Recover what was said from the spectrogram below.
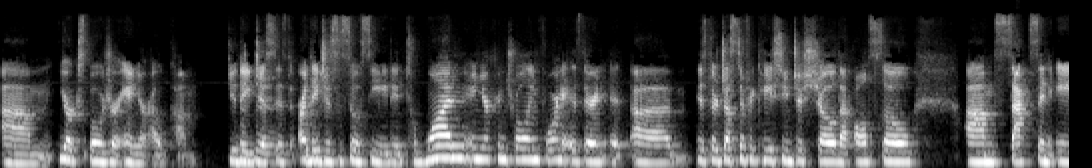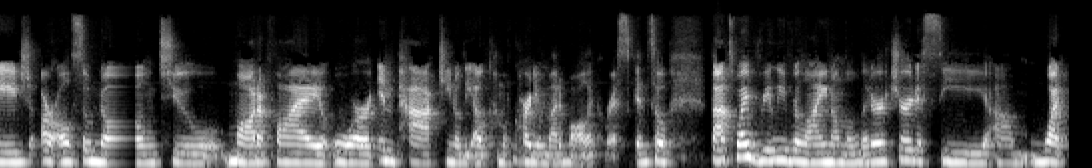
um, your exposure and your outcome? Do they mm-hmm. just is, are they just associated to one in your controlling for? And is there uh, is there justification to show that also um, sex and age are also known to modify or impact, you know, the outcome of cardiometabolic risk. And so that's why really relying on the literature to see um, what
